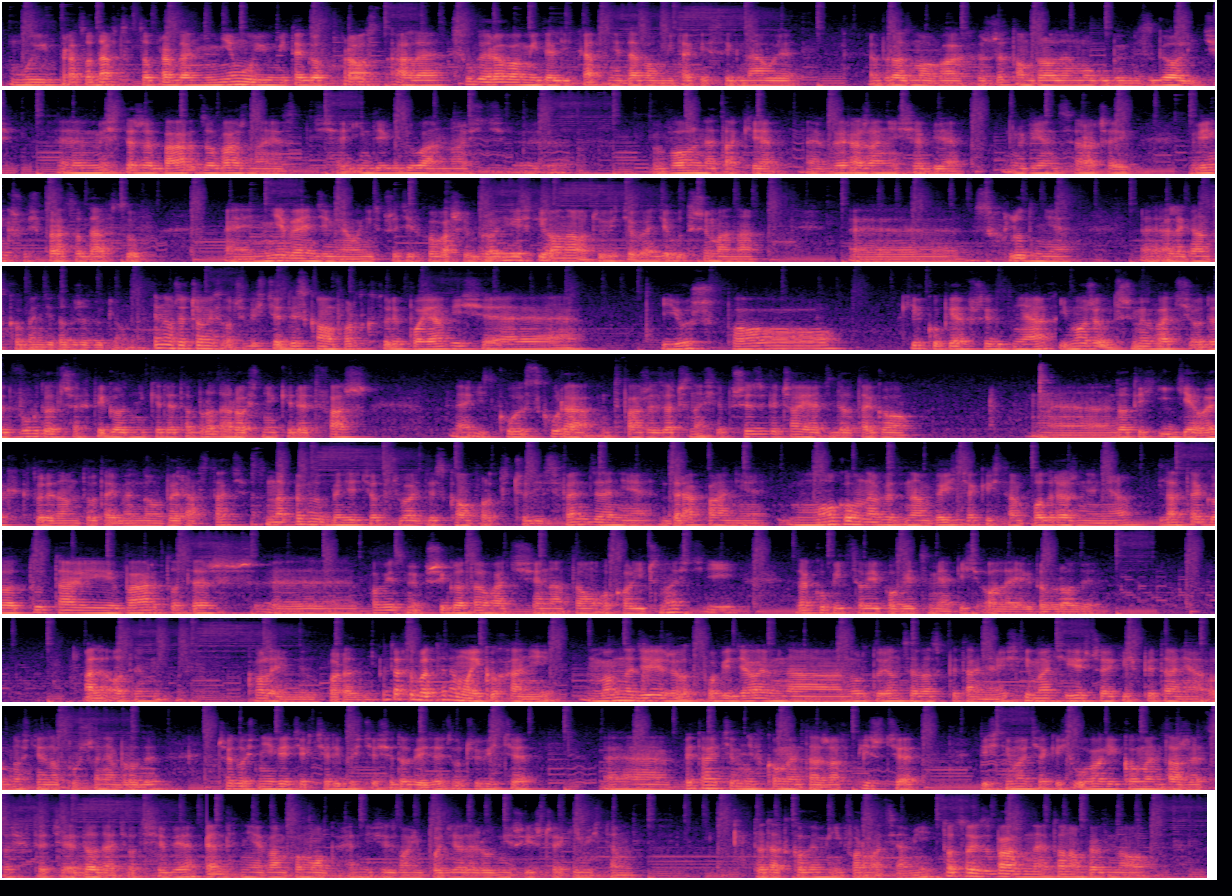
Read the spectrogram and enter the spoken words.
mój pracodawca co prawda nie mówił mi tego wprost, ale sugerował mi delikatnie, dawał mi takie sygnały w rozmowach, że tą brodę mógłbym zgolić. E, Myślę, że bardzo ważna jest dzisiaj indywidualność, e, wolne takie e, wyrażanie siebie, więc raczej większość pracodawców nie będzie miało nic przeciwko Waszej brodzie, jeśli ona oczywiście będzie utrzymana e, schludnie, e, elegancko, będzie dobrze wyglądać. Jedną rzeczą jest oczywiście dyskomfort, który pojawi się już po kilku pierwszych dniach i może utrzymywać się od dwóch do trzech tygodni, kiedy ta broda rośnie, kiedy twarz e, i skó- skóra twarzy zaczyna się przyzwyczajać do tego e, do tych igiełek, które nam tutaj będą wyrastać, na pewno będziecie odczuwać dyskomfort, czyli swędzenie, drapanie. Mogą nawet nam wyjść jakieś tam podrażnienia, dlatego tutaj warto też e, powiedzmy przygotować się na tą okoliczność i zakupić sobie powiedzmy jakiś olejek do brody. Ale o tym kolejnym poradniku. To chyba tyle moi kochani. Mam nadzieję, że odpowiedziałem na nurtujące Was pytania. Jeśli macie jeszcze jakieś pytania odnośnie zapuszczenia brody, czegoś nie wiecie, chcielibyście się dowiedzieć, oczywiście e, pytajcie mnie w komentarzach, piszcie. Jeśli macie jakieś uwagi, komentarze, coś chcecie dodać od siebie, chętnie Wam pomogę, chętnie się z Wami podzielę również jeszcze jakimiś tam dodatkowymi informacjami. To, co jest ważne, to na pewno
